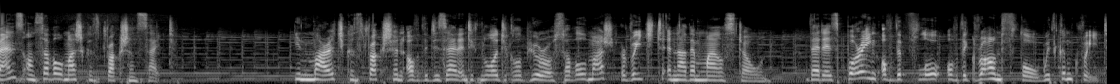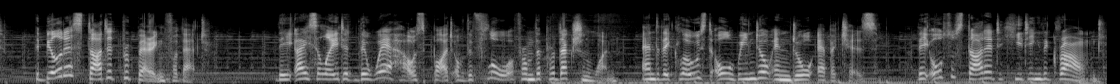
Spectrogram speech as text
Events on Savalmash construction site. In March, construction of the Design and Technological Bureau Savalmash reached another milestone. That is, pouring of the floor of the ground floor with concrete. The builders started preparing for that. They isolated the warehouse part of the floor from the production one, and they closed all window and door apertures. They also started heating the ground.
